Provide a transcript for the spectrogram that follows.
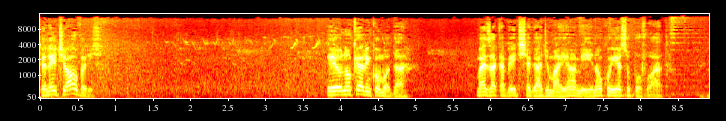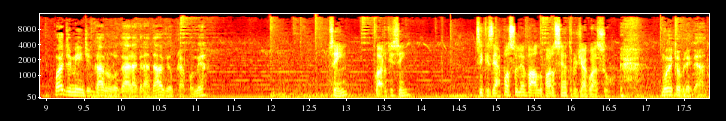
Tenente Álvares. Eu não quero incomodar, mas acabei de chegar de Miami e não conheço o povoado. Pode me indicar um lugar agradável para comer? Sim, claro que sim. Se quiser, posso levá-lo para o centro de Água Azul. Muito obrigado.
